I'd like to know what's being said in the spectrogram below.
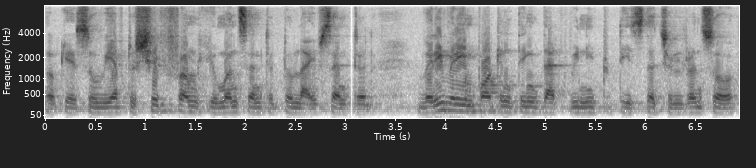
Okay, so we have to shift from human-centered to life-centered. Very, very important thing that we need to teach the children. So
